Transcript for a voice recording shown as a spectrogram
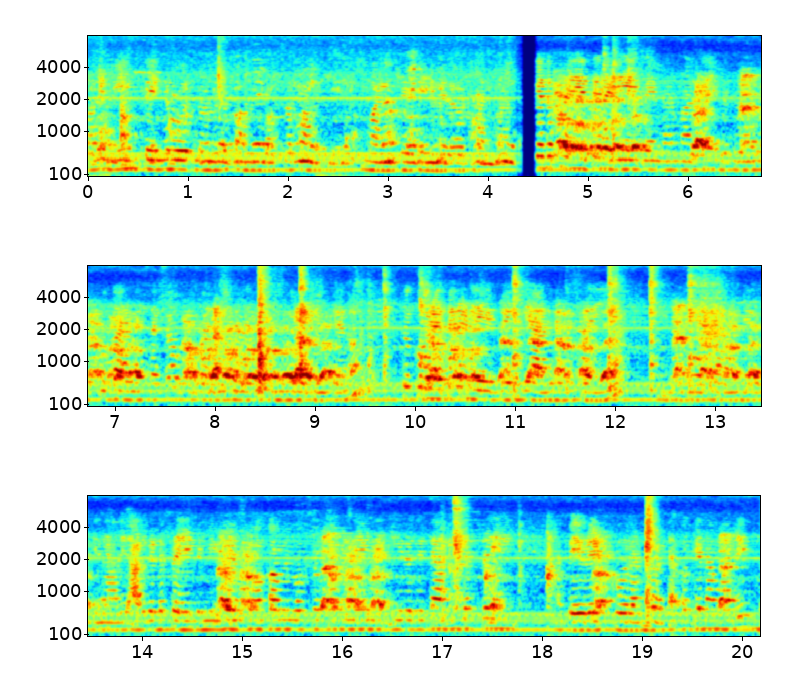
మరి మీ ఎన్ని ఓట్లు ఉన్నాయో కామెంట్ బాక్స్లో మా ఇంట్లో అయితే ఎనిమిది ఓట్లు అనమాట ఇక్కడ ఫ్రై అయితే రెడీ అయిపోయిందనమాట ఇంకా చూడండి ఒక పది నిమిషాలు అయితే సో కూర అయితే రెడీ అయిపోయింది ఆలుగడ్డ ఫ్రై తినాలి. ఆలుగడ్డ ఫ్రై అయితే మీకు ఇష్టం కామెంట్ బాక్స్లో కామెంట్ చేయండి. ఈరోజు అయితే ఆలుగడ్డ ఫ్రై నా ఫేవరెట్ కూర అనమాట ఓకేనా మరి? బాయ్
